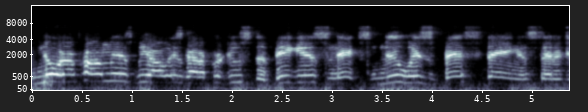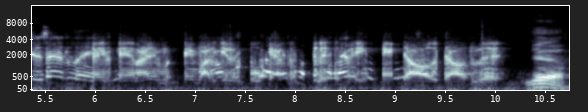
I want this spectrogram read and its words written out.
You know what our problem is? We always got to produce the biggest, next, newest, best thing instead of just settling. Hey man, I ain't, ain't about to get into no Captain Planet debate, man. Y'all, y'all do that. yeah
